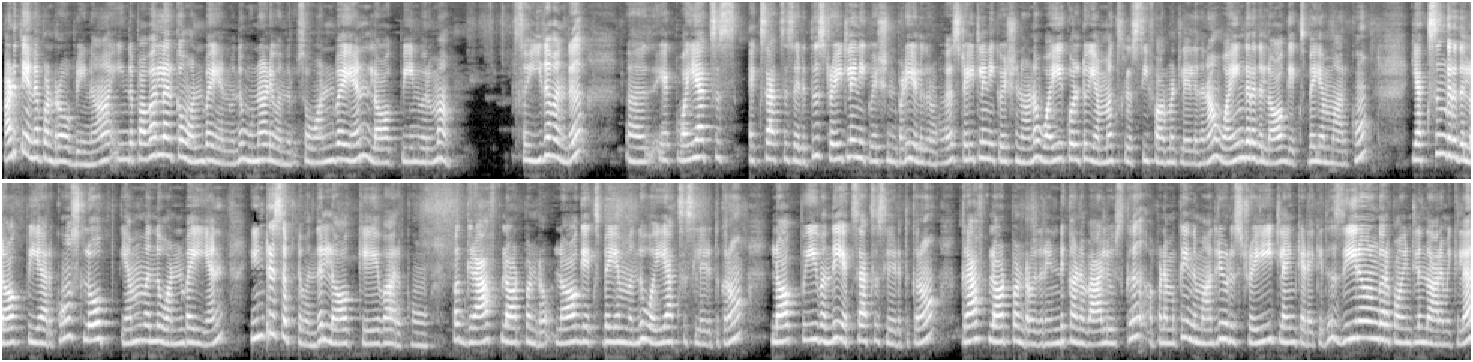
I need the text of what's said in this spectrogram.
அடுத்து என்ன பண்ணுறோம் அப்படின்னா இந்த பவரில் இருக்க ஒன் பை என் வந்து முன்னாடி வந்துடும் so one by N log பின்னு வருமா? ஸோ இதை வந்து egg Y axis X axis எடுத்து ஸ்ட்ரெயிட் லைன் ஈக்குவேஷன் படி எழுதுறோம். அதாவது straight line ஈக்குவேஷனான Y equal to M X plus C ஃபார்மெட்டில் எழுதுனா ஒய்ங்கிறது லாக் எக்ஸ் பை எம்மாக இருக்கும். எக்ஸுங்கிறது லாக் பியாக இருக்கும். ஸ்லோப் எம் வந்து ஒன் பை என் இன்டர்செப்ட் வந்து லாக் கேவாக இருக்கும். இப்போ கிராஃப் பிளாட் பண்ணுறோம் லாக் எக்ஸ் பை எம் வந்து ஒய் ஆக்சிஸில் எடுத்துக்கிறோம். லாக் பி வந்து எக்ஸ் ஆக்சிஸில் எடுத்துக்கிறோம். கிராஃப் பிளாட் பண்ணுறது ரெண்டுக்கான வேல்யூஸ்க்கு அப்போ நமக்கு இந்த மாதிரி ஒரு ஸ்ட்ரெயிட் லைன் கிடைக்கிது. ஜீரோங்கிற பாயிண்ட்லேருந்து ஆரம்பிக்கல.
